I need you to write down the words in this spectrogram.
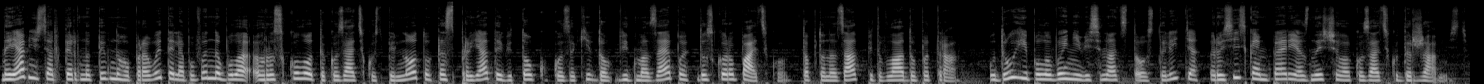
Наявність альтернативного правителя повинна була розколоти козацьку спільноту та сприяти відтоку козаків до від Мазепи до Скоропадського, тобто назад під владу Петра. У другій половині XVIII століття Російська імперія знищила козацьку державність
